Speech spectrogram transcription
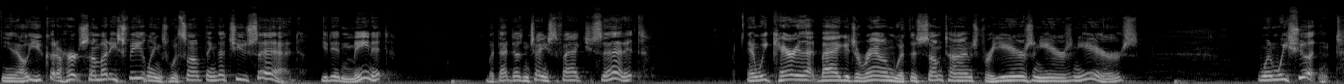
You know, you could have hurt somebody's feelings with something that you said. You didn't mean it, but that doesn't change the fact you said it. And we carry that baggage around with us sometimes for years and years and years when we shouldn't.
